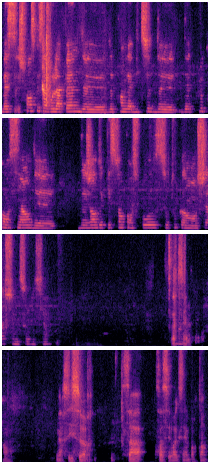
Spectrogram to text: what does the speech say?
mais je pense que ça vaut la peine de, de prendre l'habitude d'être plus conscient de, des genres de questions qu'on se pose, surtout quand on cherche une solution. Ça, important. Merci, sœur. Ça, ça c'est vrai que c'est important.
